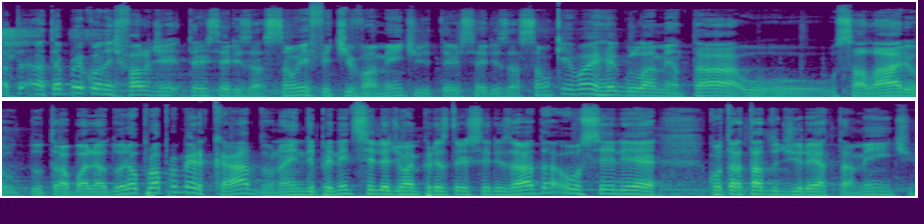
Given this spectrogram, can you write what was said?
Até, até porque quando a gente fala de terceirização, efetivamente de terceirização, quem vai regulamentar o, o, salário do trabalhador é o próprio mercado, né? independente se ele é de uma empresa terceirizada ou se ele é contratado diretamente.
